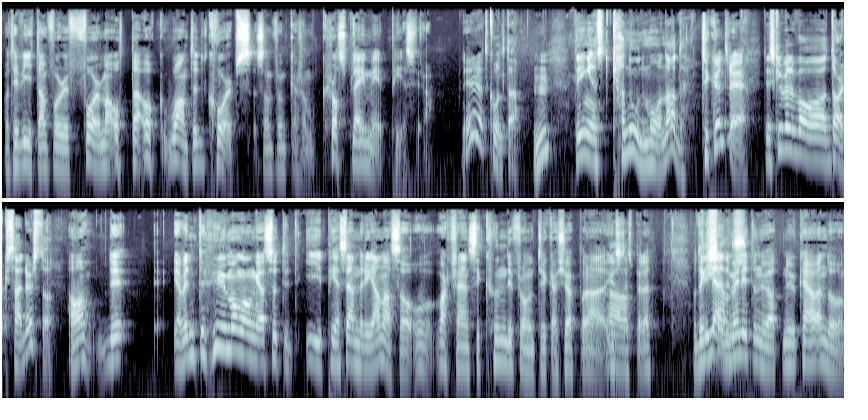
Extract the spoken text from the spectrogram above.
Och till Vitan får du Forma 8 och Wanted Corpse som funkar som crossplay med PS4. Det är rätt coolt då. Mm. Det är ingen kanonmånad. Tycker du inte det? Det skulle väl vara Darksiders då? Ja, det, jag vet inte hur många gånger jag har suttit i PSN-rean alltså och varit så en sekund ifrån att trycka köp på det här, just Ja. det spelet. Och det, Det gläder känns- mig lite nu att nu kan jag ändå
